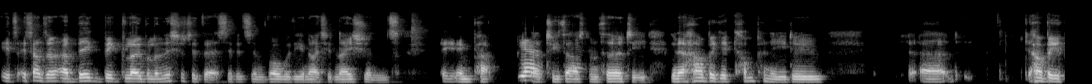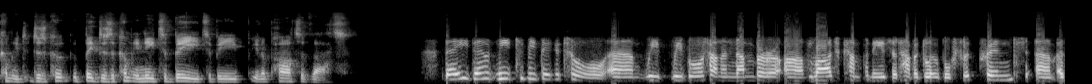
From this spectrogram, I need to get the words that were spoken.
it, it sounds a, a, big big global initiative this if it's involved with the united nations impact yeah. uh, 2030 you know how big a company do uh, how big a company does big does a company need to be to be you know part of that they don't need to be big at all. Um, we, we brought on a number of large companies that have a global footprint um, as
